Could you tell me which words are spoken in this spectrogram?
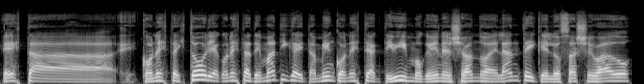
esta, con esta historia, con esta temática y también con este activismo que vienen llevando adelante y que los ha llevado,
